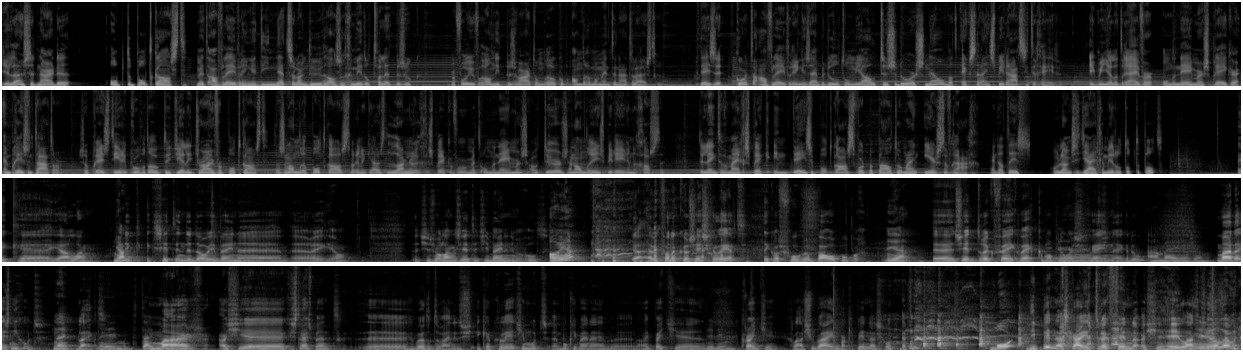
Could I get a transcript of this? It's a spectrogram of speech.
Je luistert naar de Op de Podcast. Met afleveringen die net zo lang duren als een gemiddeld toiletbezoek. Maar voel je vooral niet bezwaard om er ook op andere momenten naar te luisteren. Deze korte afleveringen zijn bedoeld om jou tussendoor snel wat extra inspiratie te geven. Ik ben Jelle Drijver, ondernemer, spreker en presentator. Zo presenteer ik bijvoorbeeld ook de Jelly Driver podcast. Dat is een andere podcast waarin ik juist langere gesprekken voer met ondernemers, auteurs en andere inspirerende gasten. De lengte van mijn gesprek in deze podcast wordt bepaald door mijn eerste vraag. En dat is, hoe lang zit jij gemiddeld op de pot? Ik, eh, ja, lang. Ja? Ik, ik zit in de dode benen eh, regio. Dat je zo lang zit dat je je benen niet meer voelt. Oh ja? Ja, heb ik van een cursist geleerd. Ik was vroeger een powerpoeper. Ja. Eh, zit, druk, veeg, weg. Kom op jongens, Ja, ja. geen eh, gedoe. Aanbijen en zo. Maar dat is niet goed, Nee. blijkt. Nee, je moet de tijd. Maar als je eh, gestrest bent, gebeurt er te weinig. Dus ik heb geleerd, je moet een boekje meenemen, een iPadje, een krantje, een glaasje wijn, bakje pinda's. Gewoon even. Mooi. Die pinda's ga je terugvinden als je heel lang je zit. heel lang...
